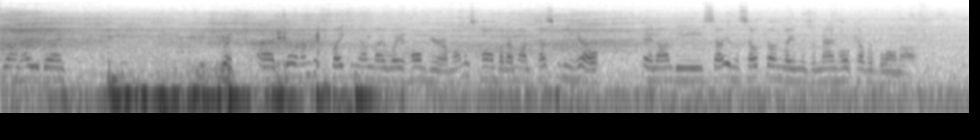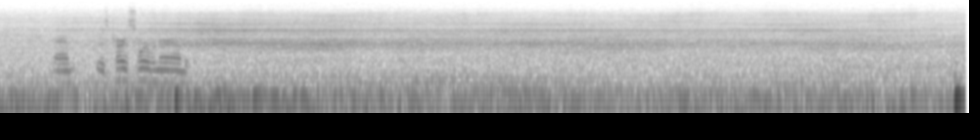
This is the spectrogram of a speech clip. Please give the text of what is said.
John, how you doing? Good. Uh, Joan, I'm just biking on my way home here. I'm almost home, but I'm on Tuscany Hill, and on the in the southbound lane, there's a manhole cover blown off, and there's cars swerving around it.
